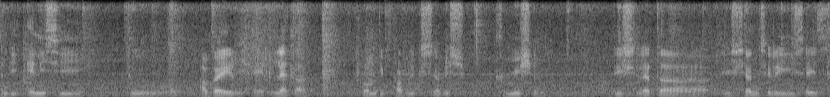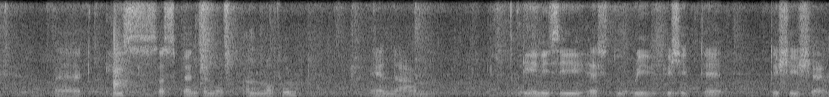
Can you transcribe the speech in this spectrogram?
and the NEC to avail a letter from the Public Service Commission. This letter essentially says that his suspension was unlawful and um, the NEC has to revisit the decision.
